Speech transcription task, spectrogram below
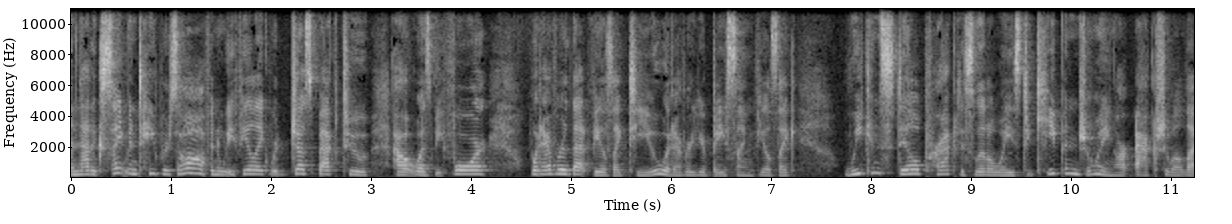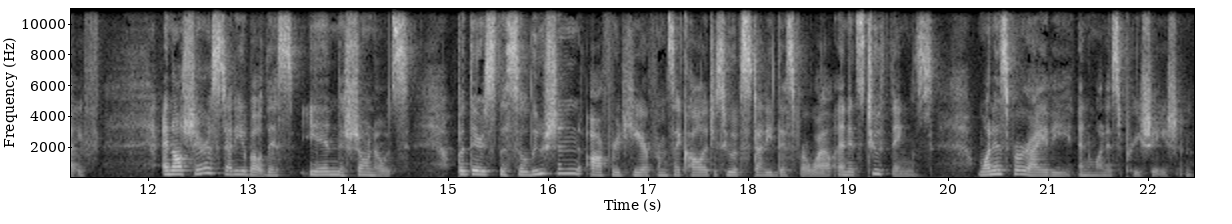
and that excitement tapers off and we feel like we're just back to how it was before, whatever that feels like to you, whatever your baseline feels like, we can still practice little ways to keep enjoying our actual life. And I'll share a study about this in the show notes. But there's the solution offered here from psychologists who have studied this for a while, and it's two things one is variety, and one is appreciation.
